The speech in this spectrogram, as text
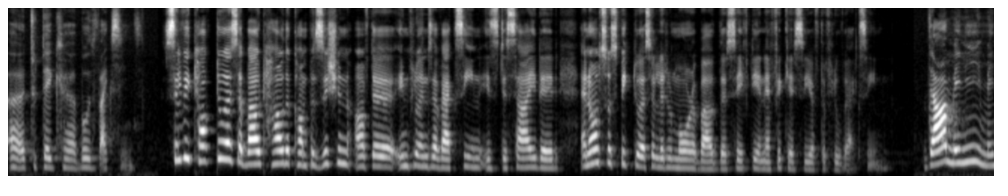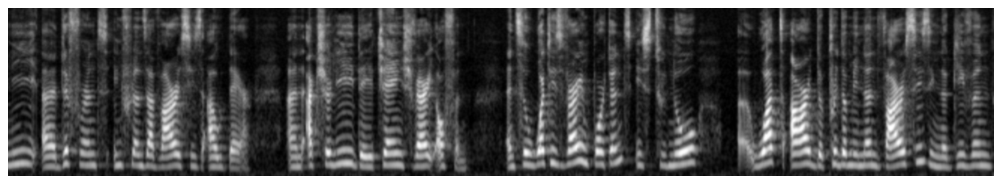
uh, to take uh, both vaccines. Sylvie, talk to us about how the composition of the influenza vaccine is decided, and also speak to us a little more about the safety and efficacy of the flu vaccine. There are many, many uh, different influenza viruses out there, and actually they change very often. And so, what is very important is to know what are the predominant viruses in a given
